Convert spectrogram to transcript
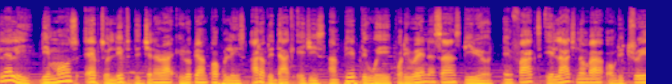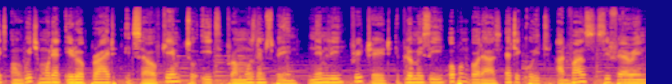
Clearly, the Moors helped to lift the general European populace out of the Dark Ages and paved the way for the Renaissance period. In fact, a large number of the traits on which modern Europe prided itself came to it from Muslim Spain, namely free trade, diplomacy, open borders, etiquette, advanced seafaring,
